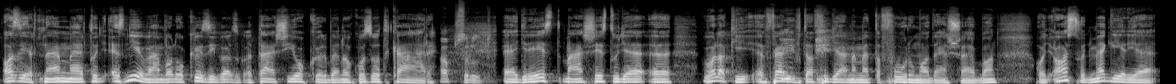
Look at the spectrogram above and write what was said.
Azért nem, mert hogy ez nyilvánvaló közigazgatási jogkörben okozott kár. Abszolút. Egyrészt, másrészt ugye valaki felhívta a figyelmemet a fórum adásában, hogy az, hogy megérje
